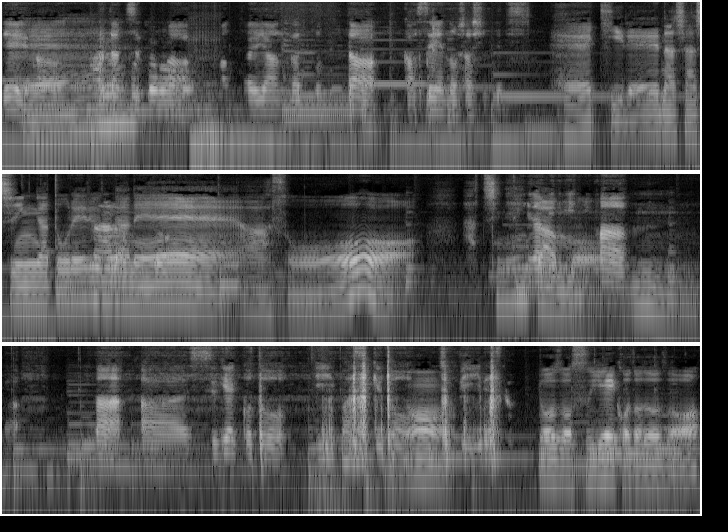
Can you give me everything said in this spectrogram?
で、へー。あ二つはマンガリアンが撮った火星の写真です。へえ綺麗な写真が撮れるんだね。あそう。8年間も。まあうん。まあ、あーすげえことを言いますけどうん、ちょっといいですか？どうぞすげえことどうぞ。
